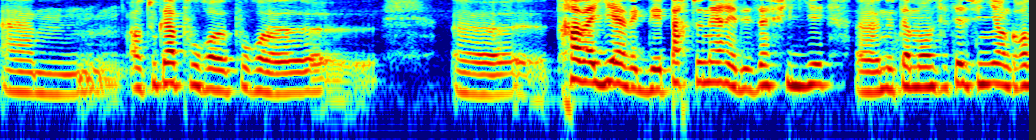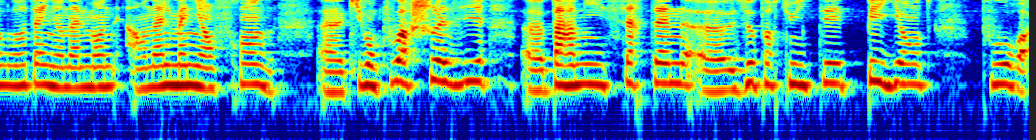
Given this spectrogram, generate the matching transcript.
en tout cas pour euh, travailler avec des partenaires et des affiliés, euh, notamment aux États-Unis, en Grande-Bretagne, en Allemagne, en et en France, euh, qui vont pouvoir choisir parmi certaines opportunités payantes pour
